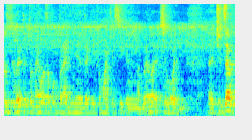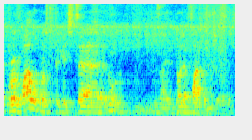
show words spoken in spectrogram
розділити, то Нива за попередні декілька матчів стільки не набила, як сьогодні. Е, Чи це прорвало просто таке, чи це ну знаю, доля фарту можливо десь?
